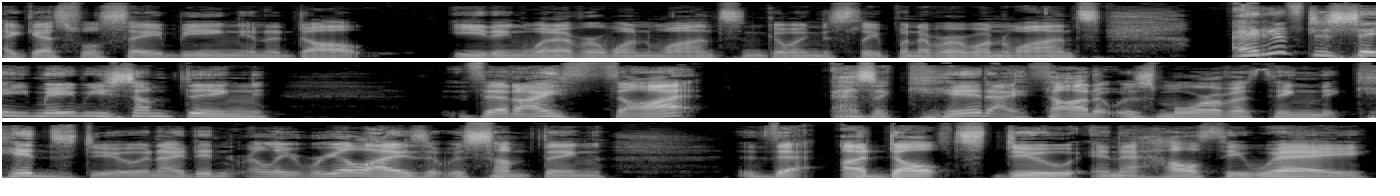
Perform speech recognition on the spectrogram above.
I guess we'll say, being an adult, eating whatever one wants and going to sleep whenever one wants. I'd have to say maybe something that I thought as a kid, I thought it was more of a thing that kids do, and I didn't really realize it was something that adults do in a healthy way.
